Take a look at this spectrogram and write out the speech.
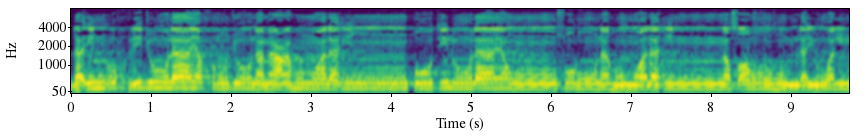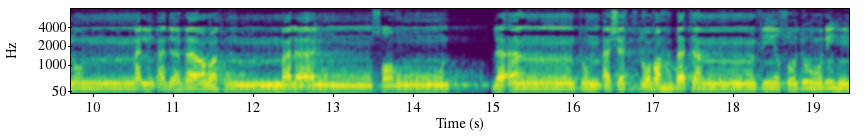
لئن أخرجوا لا يخرجون معهم ولئن قوتلوا لا ينصرونهم ولئن نصروهم ليولن الأدبار ثم لا ينصرون لأنتم أشد رهبة في صدورهم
